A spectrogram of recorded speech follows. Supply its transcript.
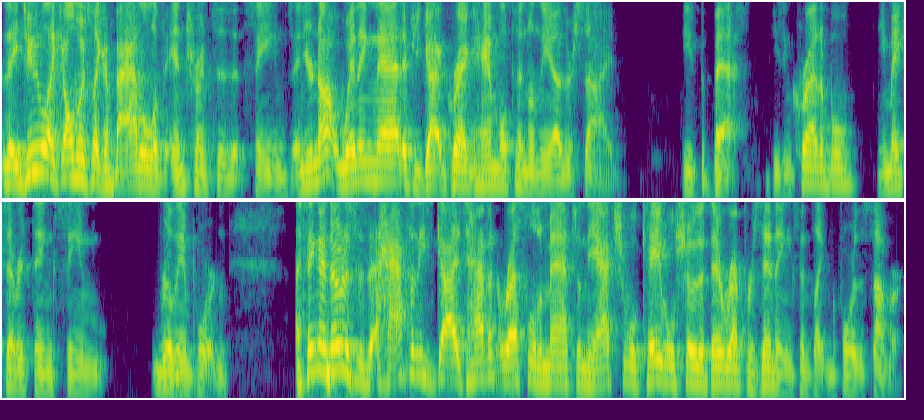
They do like almost like a battle of entrances, it seems. And you're not winning that if you got Greg Hamilton on the other side. He's the best. He's incredible. He makes everything seem really important. I think I noticed is that half of these guys haven't wrestled a match on the actual cable show that they're representing since like before the summer.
